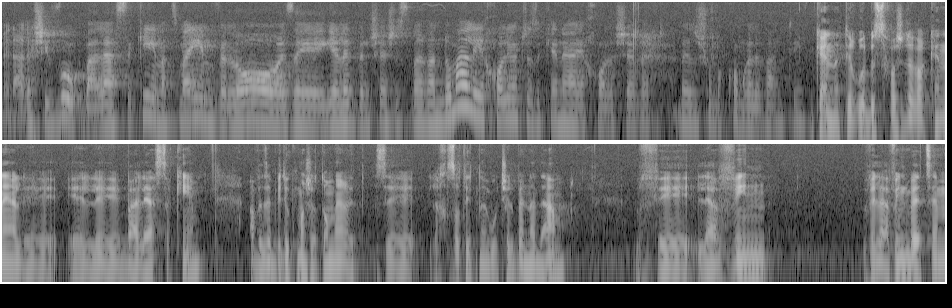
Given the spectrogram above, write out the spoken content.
מנהלי שיווק, בעלי עסקים, עצמאים, ולא איזה ילד בן 16 רנדומלי, יכול להיות שזה כן היה יכול לשבת באיזשהו מקום רלוונטי. כן, התרגות בסופו של דבר כן היה לבעלי עסקים. אבל זה בדיוק כמו שאת אומרת, זה לחזות התנהגות של בן אדם ולהבין, ולהבין בעצם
